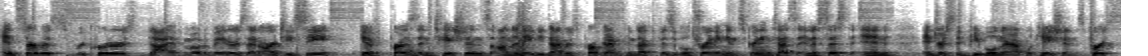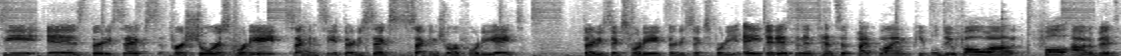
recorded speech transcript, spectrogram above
In-service recruiters, dive motivators at RTC give presentations on the Navy Divers program, conduct physical training and screening tests, and assist in interested people in their applications. First sea is 36, first shore is 48, second sea 36, second shore 48. 36, 48, 36, 48. It is an intensive pipeline. People do follow out, fall out of it.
